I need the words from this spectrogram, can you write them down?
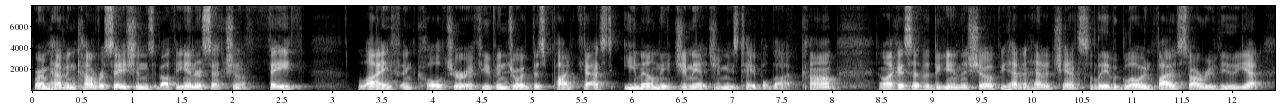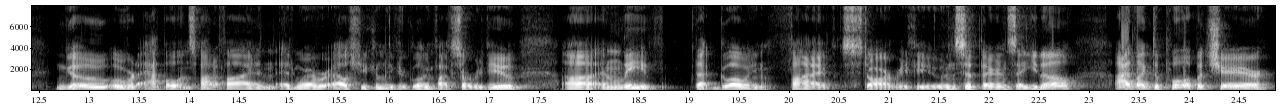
where I'm having conversations about the intersection of faith, life, and culture. If you've enjoyed this podcast, email me, jimmy at jimmystable.com. And like I said at the beginning of the show, if you hadn't had a chance to leave a glowing five star review yet, go over to Apple and Spotify and, and wherever else you can leave your glowing five star review uh, and leave that glowing five star review and sit there and say, you know, I'd like to pull up a chair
